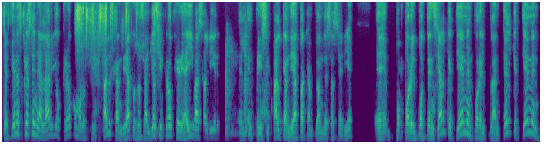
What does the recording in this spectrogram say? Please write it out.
que tienes que señalar, yo creo, como los principales candidatos. O sea, yo sí creo que de ahí va a salir el, principal candidato a campeón de esa serie, eh, por, el potencial que tienen, por el plantel que tienen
